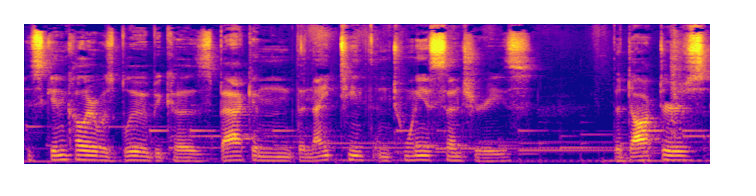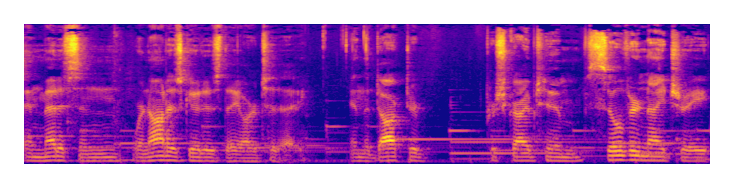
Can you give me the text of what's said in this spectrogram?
His skin color was blue because back in the 19th and 20th centuries, the doctors and medicine were not as good as they are today. And the doctor prescribed him silver nitrate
